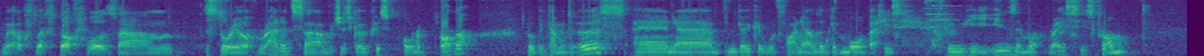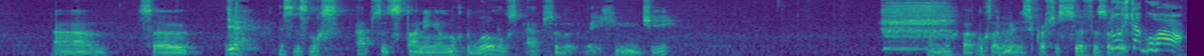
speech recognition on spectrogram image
where I was left off was um, the story of Raditz, uh, which is Goku's older brother, who will be coming to Earth, and, um and Goku will find out a little bit more about his who he is and what race he's from. Um, so yeah, this is looks absolutely stunning, and look, the world looks absolutely huge here. And look, it looks like we're going to scratch the surface of どう it. したご飯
